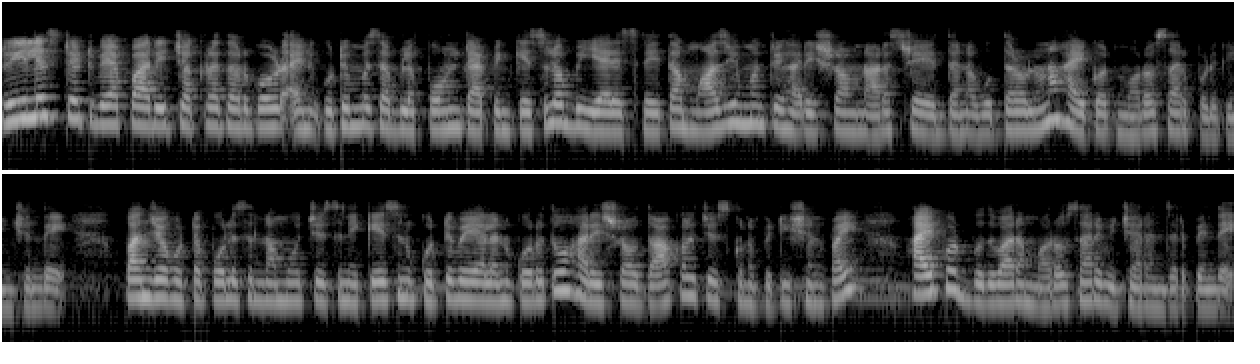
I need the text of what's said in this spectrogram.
రియల్ ఎస్టేట్ వ్యాపారి చక్రధర్ గౌడ్ ఆయన కుటుంబ సభ్యుల ఫోన్ ట్యాపింగ్ కేసులో బీఆర్ఎస్ నేత మాజీ మంత్రి హరీష్ రావును అరెస్ట్ చేయొద్దన్న ఉత్తర్వులను హైకోర్టు మరోసారి పొడిగించింది. పంజాగుట్ట పోలీసులు నమోదు చేసిన ఈ కేసును కొట్టివేయాలని కోరుతూ హరీష్ రావు దాఖలు చేసుకున్న పిటిషన్పై హైకోర్టు బుధవారం మరోసారి విచారణ జరిపింది.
